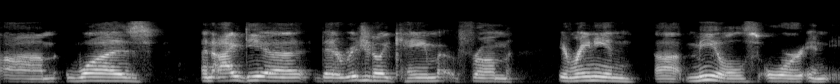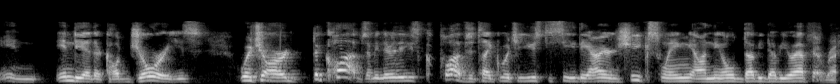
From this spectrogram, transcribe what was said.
um, was an idea that originally came from Iranian uh, meals, or in in India they're called joris, which are the clubs. I mean, they're these clubs. It's like what you used to see the Iron Sheik swing on the old WWF right.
